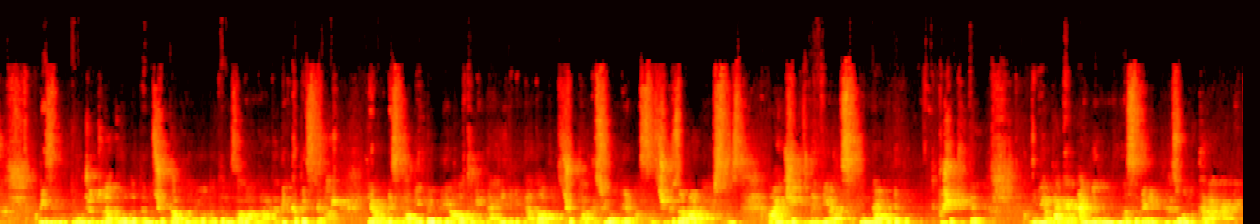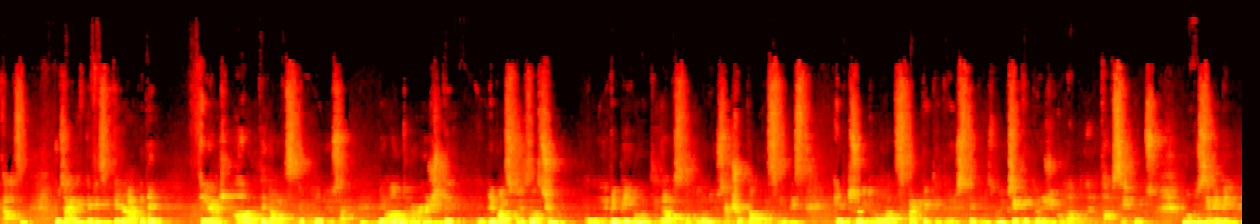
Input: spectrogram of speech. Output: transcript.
Bizim vücuda yolladığımız, şok dalgaları yolladığımız alanlarda bir kapasite var. Yani mesela bir böbreğe 6000'den, 7000'den daha fazla şok dalgası yollayamazsınız. Çünkü zarar verirsiniz. Aynı şekilde diğer disiplinlerde de bu, bu şekilde. Bunu yaparken en verimli nasıl verebiliriz onu karar vermek lazım. Özellikle fizik tedavide eğer ağrı tedavisinde kullanıyorsak ve androlojide revaskülizasyon e, ve peygon tedavisinde kullanıyorsak şok dalgasını biz elipsoid olan spark gap teknolojisi dediğimiz bu yüksek teknoloji kullanmalarını tavsiye ediyoruz. Bunun sebebi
